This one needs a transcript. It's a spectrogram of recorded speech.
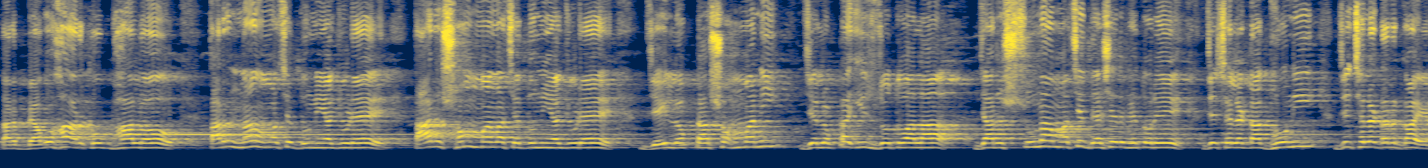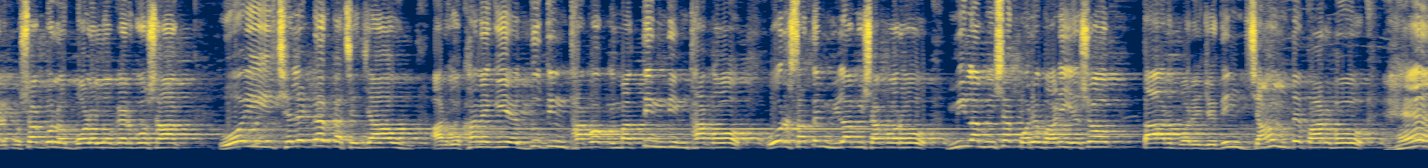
তার ব্যবহার খুব ভালো। তার নাম আছে দুনিয়া জুড়ে। তার সম্মান আছে দুনিয়া জুড়ে। যেই লোকটা সম্মানী যে লোকটা ইজ্জতওয়ালা, যার সুনাম আছে দেশের ভেতরে, যে ছেলেটা ধনী, যে ছেলেটার গায়ের পোশাকগুলো বড় লোকের পোশাক, ওই ছেলেটার কাছে যাও আর ওখানে গিয়ে দুদিন থাকো কিংবা তিন দিন থাকো, ওর সাথে মিলামিশা করো, মিলামিশা করে বাড়ি এসো, তারপরে যেদিন জানতে পারব হ্যাঁ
